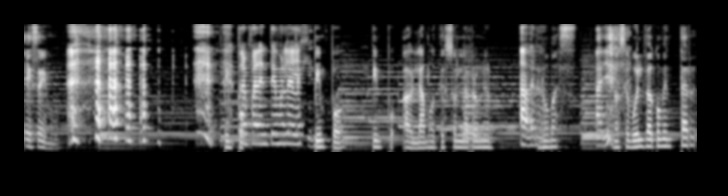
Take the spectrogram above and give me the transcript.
Ese mismo. Transparentémosle a la gente. Pimpo, Pimpo, hablamos de eso en la reunión. A ver. No más. Ah, ya. No se vuelve a comentar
